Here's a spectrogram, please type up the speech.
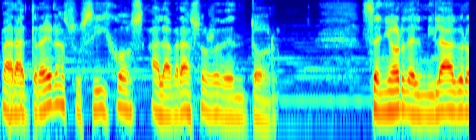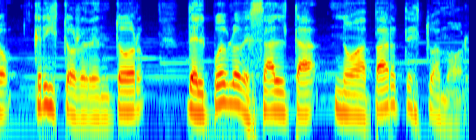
para atraer a sus hijos al abrazo redentor. Señor del milagro, Cristo redentor, del pueblo de Salta, no apartes tu amor.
